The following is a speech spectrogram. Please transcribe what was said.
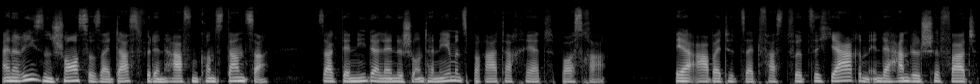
Eine Riesenchance sei das für den Hafen Constanza, sagt der niederländische Unternehmensberater Gerd Bosra. Er arbeitet seit fast 40 Jahren in der Handelsschifffahrt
